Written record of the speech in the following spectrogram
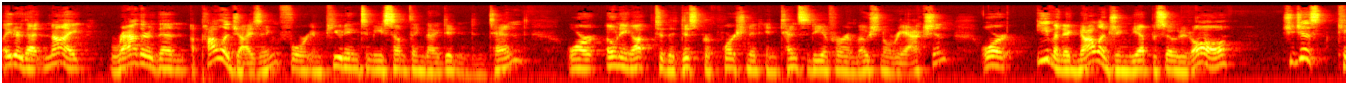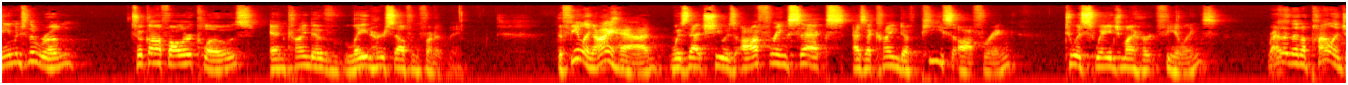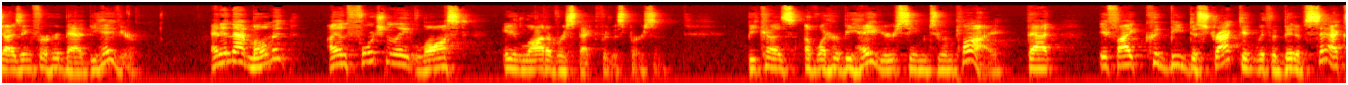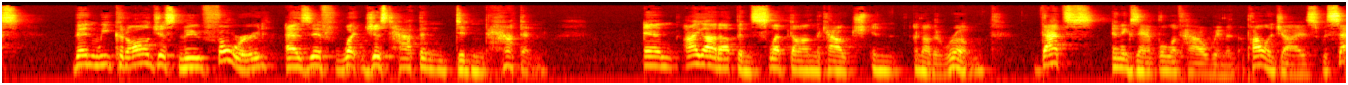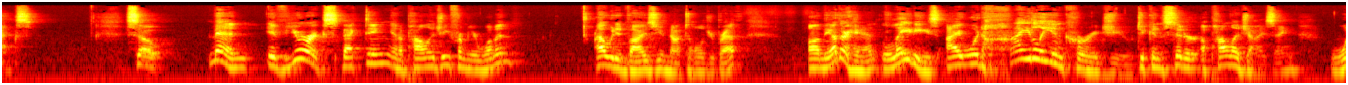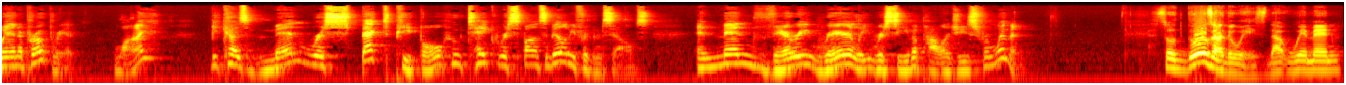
Later that night, rather than apologizing for imputing to me something that I didn't intend, or owning up to the disproportionate intensity of her emotional reaction, or even acknowledging the episode at all, She just came into the room, took off all her clothes, and kind of laid herself in front of me. The feeling I had was that she was offering sex as a kind of peace offering to assuage my hurt feelings, rather than apologizing for her bad behavior. And in that moment, I unfortunately lost a lot of respect for this person because of what her behavior seemed to imply. That if I could be distracted with a bit of sex, then we could all just move forward as if what just happened didn't happen. And I got up and slept on the couch in another room. That's an example of how women apologize with sex. So, men, if you're expecting an apology from your woman, I would advise you not to hold your breath. On the other hand, ladies, I would highly encourage you to consider apologizing when appropriate. Why? Because men respect people who take responsibility for themselves, and men very rarely receive apologies from women. So, those are the ways that women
